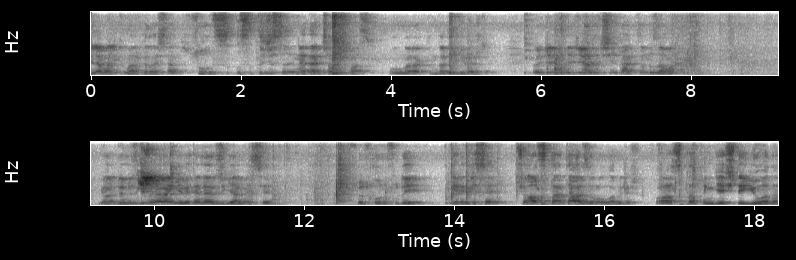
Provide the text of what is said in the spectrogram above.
Selamünaleyküm arkadaşlar. Su ısı- ısıtıcısı neden çalışmaz? Onlar hakkında bilgi vereceğim. Öncelikle cihazı fişe taktığımız zaman gördüğünüz gibi herhangi bir enerji gelmesi söz konusu değil. Birincisi şu alt start arızalı olabilir. Bu alt startın geçtiği yuvada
